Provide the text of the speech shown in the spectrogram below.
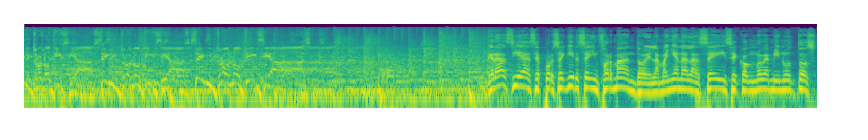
Centro Noticias, Centro Noticias, Centro Noticias. Gracias por seguirse informando. En la mañana a las 6 con 9 minutos,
